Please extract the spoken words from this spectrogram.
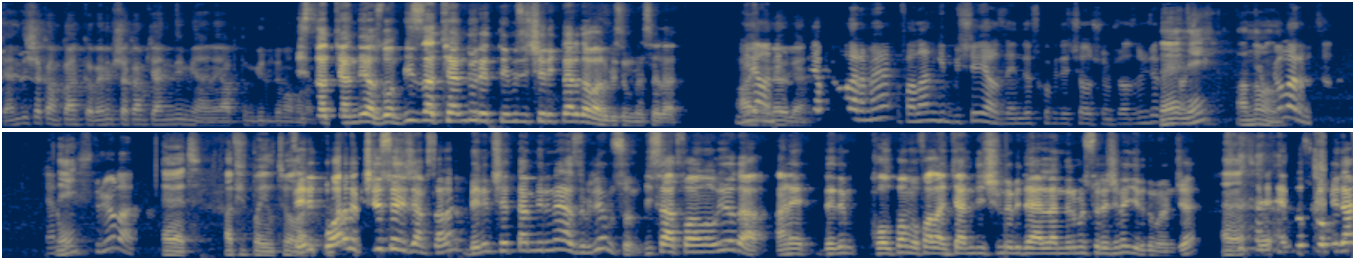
Kendi şakam kanka benim şakam kendim yani yaptım güldüm amına. Bizzat kendi yazdı oğlum. Bizzat kendi ürettiğimiz içerikler de var bizim mesela. Biri Aynen öyle. yapıyorlar mı falan gibi bir şey yazdı. Endoskopide çalışıyormuş az önce de. Ne ne? Anlamadım. Yapıyorlar mı? Yani Ne? uyuşturuyorlar. Evet. Hafif bayıltıyorlar. Ferit bu arada bir şey söyleyeceğim sana. Benim chatten biri ne yazdı biliyor musun? Bir saat falan oluyor da hani dedim kolpa mı falan kendi içimde bir değerlendirme sürecine girdim önce. Evet. E, endoskopiden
